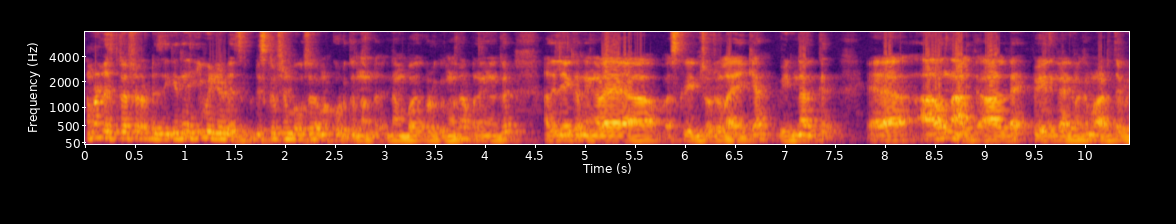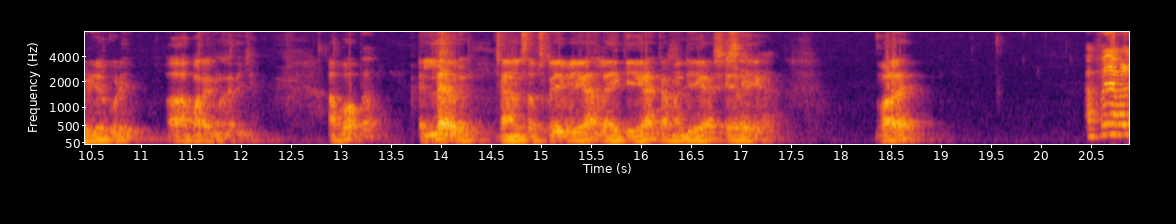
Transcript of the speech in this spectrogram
നമ്മൾ ഡിസ്ക്രിപ്ഷൻ ഈ വീഡിയോ ഡിസ്ക്രിപ്ഷൻ ബോക്സ് നമ്മൾ കൊടുക്കുന്നുണ്ട്. നമ്പർ കൊടുക്കുന്നുണ്ട്. അപ്പോൾ നിങ്ങൾക്ക് അതിലേക്ക് നിങ്ങളുടെ സ്ക്രീൻഷോട്ടുകൾ അയക്കാം. വിന്നർക്ക് ആവുന്ന ആൾക്ക് ആളുടെ പേരും കാര്യങ്ങളൊക്കെ നമ്മൾ അടുത്ത വീഡിയോയിൽ കൂടി പറയുന്നതായിരിക്കും. അപ്പോൾ എല്ലാവരും ചാനൽ സബ്സ്ക്രൈബ് ചെയ്യുക ലൈക്ക് ചെയ്യുക കമന്റ് ചെയ്യുക ഷെയർ ചെയ്യുക. വളരെ അപ്പൊ നമ്മൾ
